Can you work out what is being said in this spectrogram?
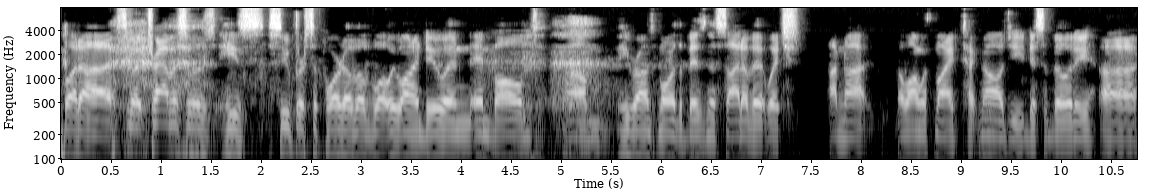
But uh, so Travis was he's super supportive of what we want to do and involved. Um, he runs more of the business side of it, which I'm not. Along with my technology disability, uh,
